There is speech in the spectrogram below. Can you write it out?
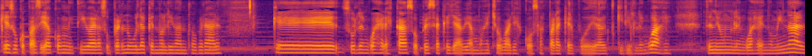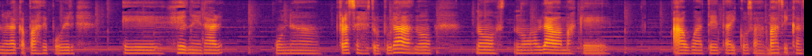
que su capacidad cognitiva era súper nula, que no le iban a lograr, que su lenguaje era escaso, pese a que ya habíamos hecho varias cosas para que él pudiera adquirir lenguaje. Tenía un lenguaje nominal, no era capaz de poder eh, generar una frases estructuradas, no, no, no hablaba más que agua, teta y cosas básicas,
